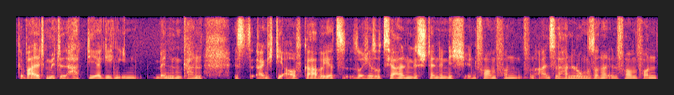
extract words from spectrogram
Gewaltmittel hat, die er gegen ihn wenden kann, ist eigentlich die Aufgabe, jetzt solche sozialen Missstände nicht in Form von, von Einzelhandlungen, sondern in Form von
